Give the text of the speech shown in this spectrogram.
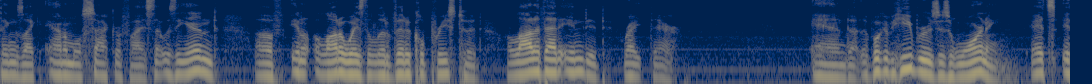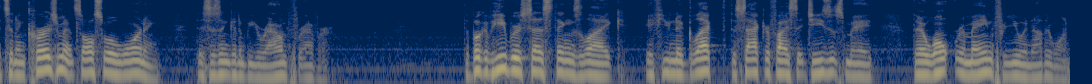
things like animal sacrifice. That was the end of, in a lot of ways, the Levitical priesthood. A lot of that ended right there. And uh, the book of Hebrews is a warning. It's, it's an encouragement, it's also a warning. This isn't going to be around forever. The book of Hebrews says things like if you neglect the sacrifice that Jesus made, there won't remain for you another one.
